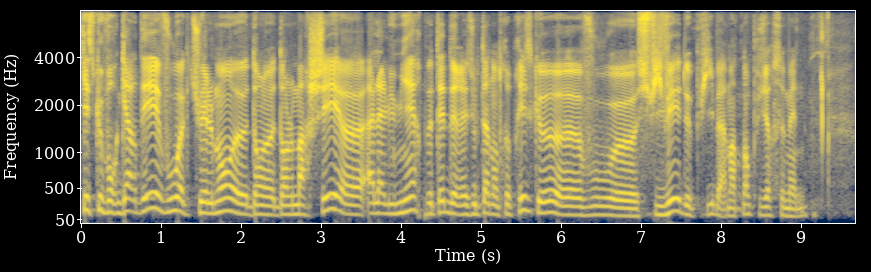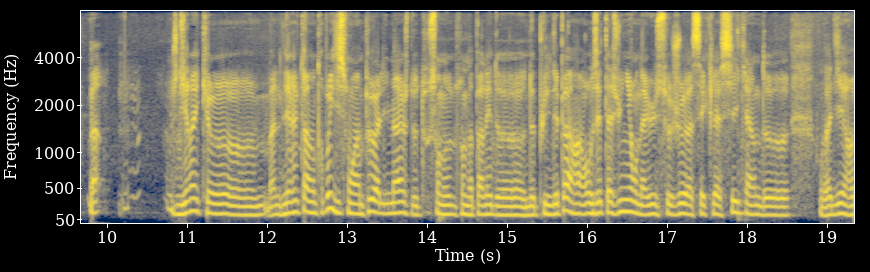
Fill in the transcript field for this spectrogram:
qu'est-ce que vous regardez, vous, actuellement, dans, dans le marché, à la lumière peut-être des résultats d'entreprise que vous suivez depuis bah, maintenant plusieurs semaines? Ben, je dirais que bah, les résultats d'entreprise, ils sont un peu à l'image de tout ce dont on a parlé depuis le départ. Hein. Aux États-Unis, on a eu ce jeu assez classique hein, de, on va dire,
